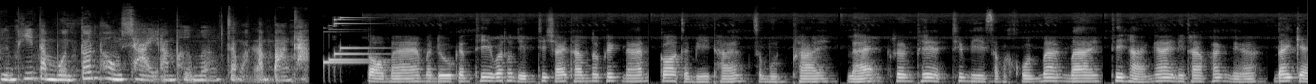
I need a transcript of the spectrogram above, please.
พื้นที่ตำบลต้นธงชัยอำเภอเมืองจังหวัดลำปางค่ะ ต่อมามาดูกันที่วัตถุดิบที่ใช้ทำน้ำพริกนั้น ก็จะมีทั้งสมุนไพรและเครื่องเทศที่มีสรรพคุณมากมาย ที่หาง่ายในทางภาคเหนือ ได้แก่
